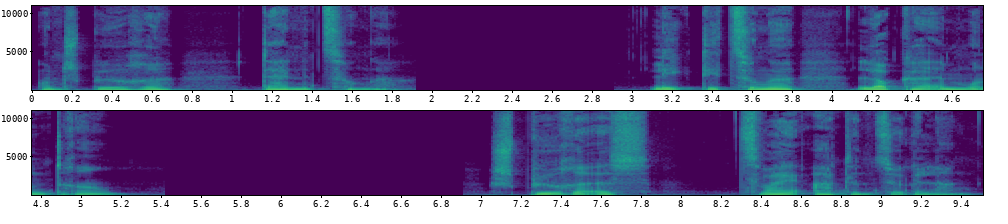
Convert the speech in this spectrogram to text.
und spüre deine Zunge. Liegt die Zunge locker im Mundraum? Spüre es zwei Atemzüge lang.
